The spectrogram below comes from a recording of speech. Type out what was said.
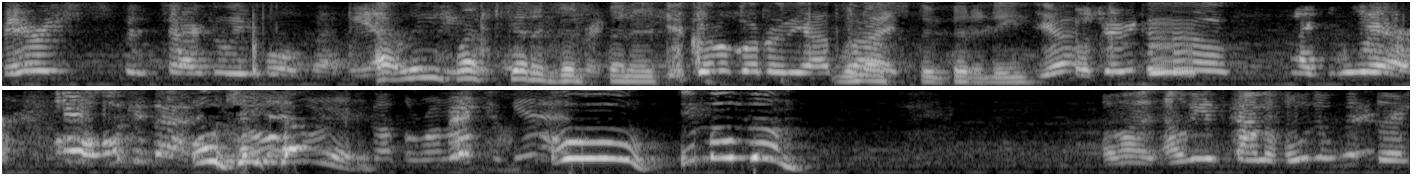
very spectacularly bold. That we at least let's get a good finish He's gonna go to the outside. with no outside. stupidity. Yeah, there he goes. Like, yeah. Oh, look at that! Oh, Chase Elliott! Got the run off again. Ooh, he moved him. Uh, Elliott's kind of holding with them.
